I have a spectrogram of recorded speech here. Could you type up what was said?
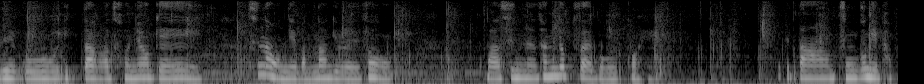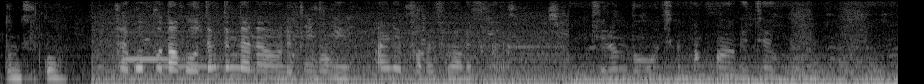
그리고 이따가 저녁에 친한 언니 만나기로 해서 맛있는 삼겹살 먹을 거예요. 일단 붕붕이 밥 좀 주고 배고프다고 찡찡대는 우리 붕붕이 빨리 밥을 줘야겠어요. 기름도 지금 빵빵하게 채우고 어,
